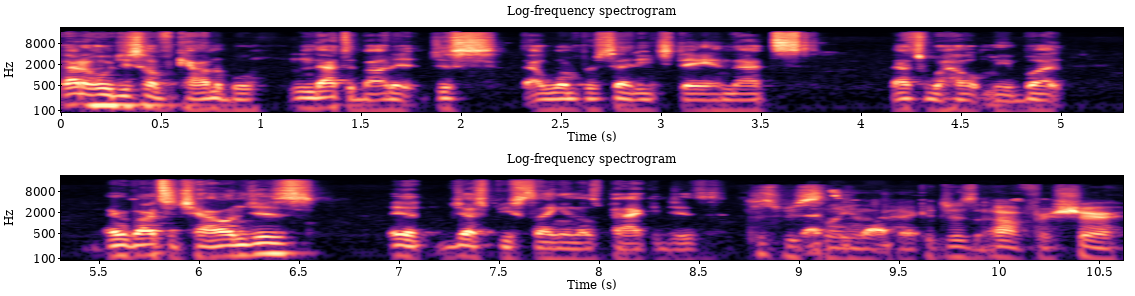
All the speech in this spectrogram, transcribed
gotta hold yourself accountable, and that's about it. Just that one percent each day, and that's that's what helped me. But in regards to challenges, it just be slinging those packages. Just be slinging the packages. Oh, for sure.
